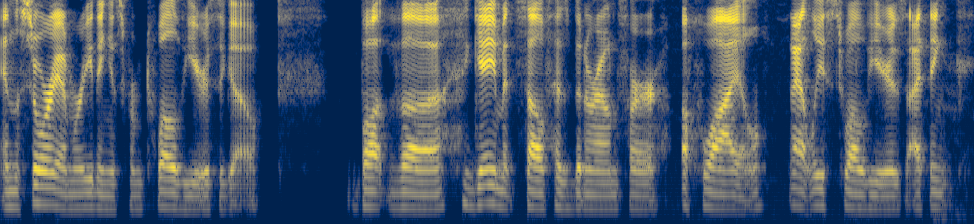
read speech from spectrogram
and the story I'm reading is from 12 years ago. But the game itself has been around for a while, at least 12 years. I think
